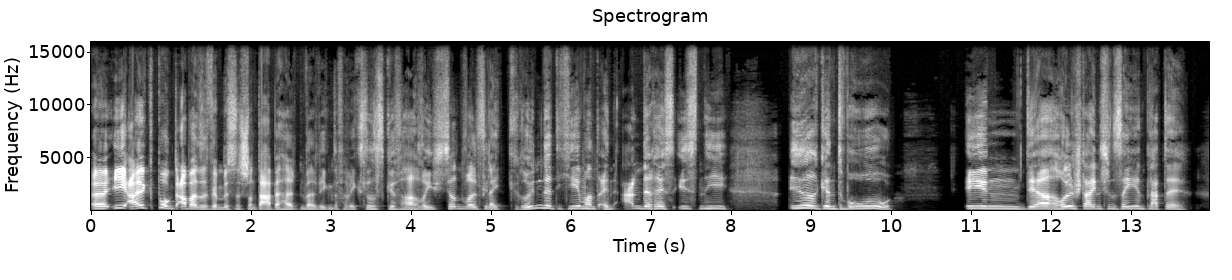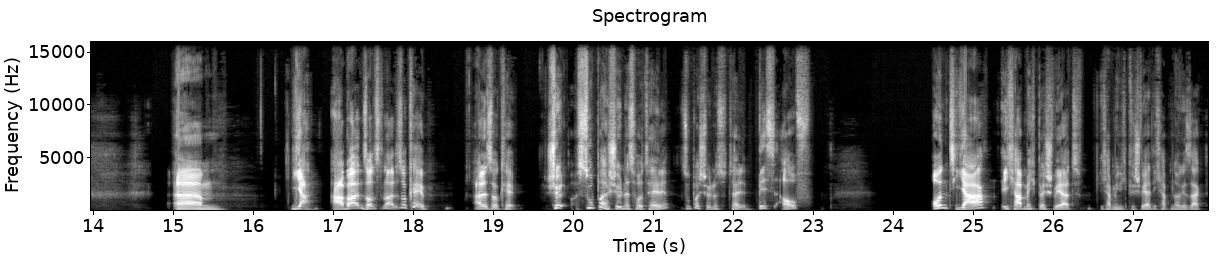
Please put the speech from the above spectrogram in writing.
äh, E-Alk-Punkt, aber wir müssen es schon da behalten, weil wegen der Verwechslungsgefahr, weißt schon, weil vielleicht gründet jemand ein anderes Isny irgendwo in der holsteinischen Seenplatte. Ähm, ja, aber ansonsten alles okay. Alles okay. Schön, super schönes Hotel, super schönes Hotel, bis auf. Und ja, ich habe mich beschwert. Ich habe mich nicht beschwert, ich habe nur gesagt,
